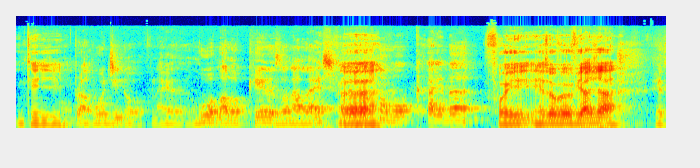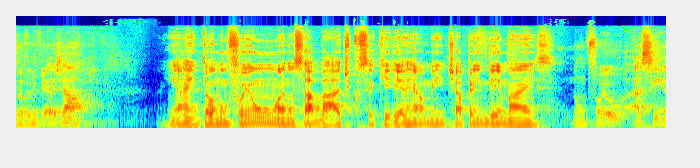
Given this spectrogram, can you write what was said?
Entendi. Vamos pra rua de novo, né? Rua Maloqueira, Zona Leste. É. Vamos cair na... Foi, resolveu viajar. resolvi viajar. Ah, então não foi um ano sabático, você queria realmente aprender mais. Não foi assim,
